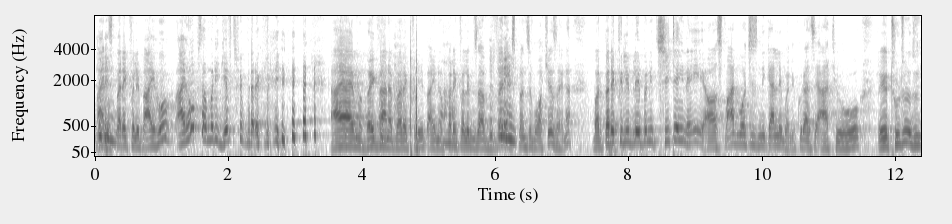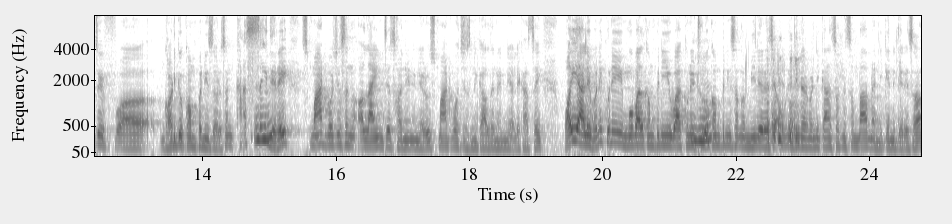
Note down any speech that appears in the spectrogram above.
Mine is Patek Philippe. I hope I hope somebody gifts me Patek Philippe. I am a big fan of Patek Philippe. I know Patek Philippe are very expensive watches होइन बट Patek Philippe ले पनि छिटै नै स्मार्ट वाचेस निकाल्ने भन्ने कुरा चाहिँ आएको थियो हो र यो ठुल्ठुलो जुन चाहिँ घडीको कम्पनीजहरू छन् खासै धेरै स्मार्ट वाचेससँग अलाइन चाहिँ छैनन् यिनीहरू स्मार्ट वाचेस निकाल्दैनन् यिनीहरूले खासै भइहाल्यो भने कुनै मोबाइल कम्पनी वा कुनै ठुलो कम्पनीसँग मिलेर चाहिँ आउने दिनहरूमा निकाल्न सक्ने सम्भावना निकै नै धेरै छ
